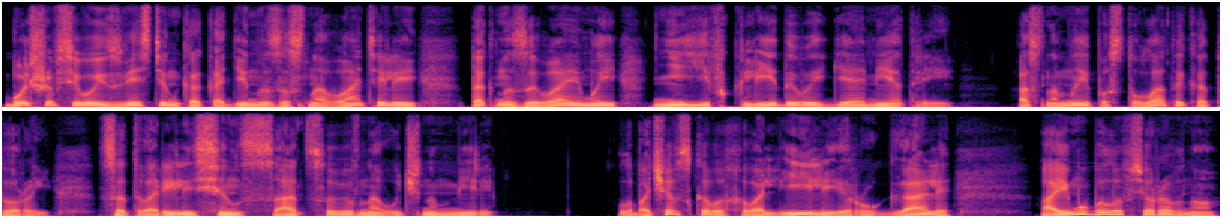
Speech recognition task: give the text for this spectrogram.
больше всего известен как один из основателей так называемой неевклидовой геометрии, основные постулаты которой сотворили сенсацию в научном мире. Лобачевского хвалили и ругали, а ему было все равно.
